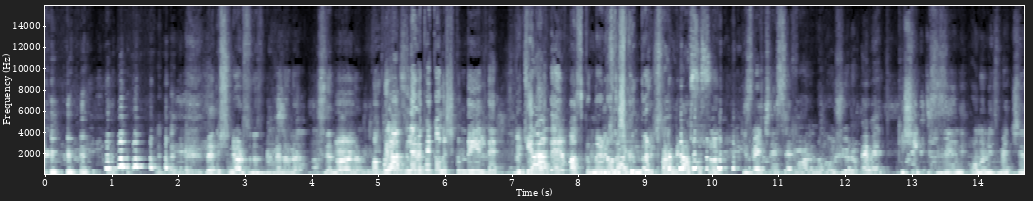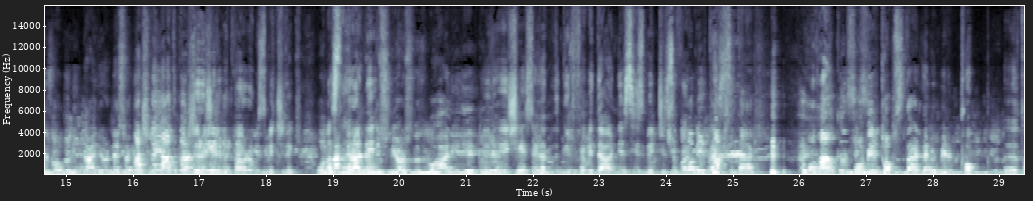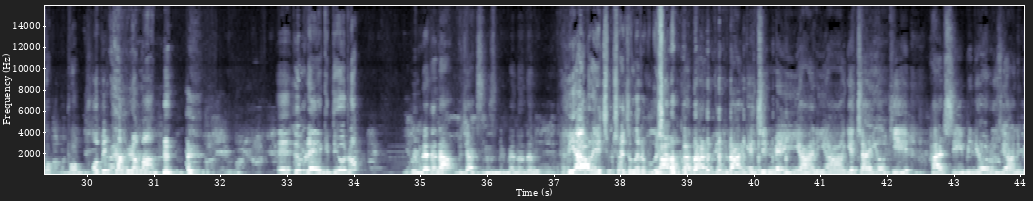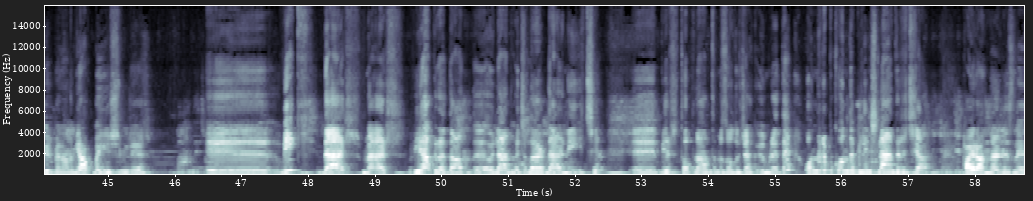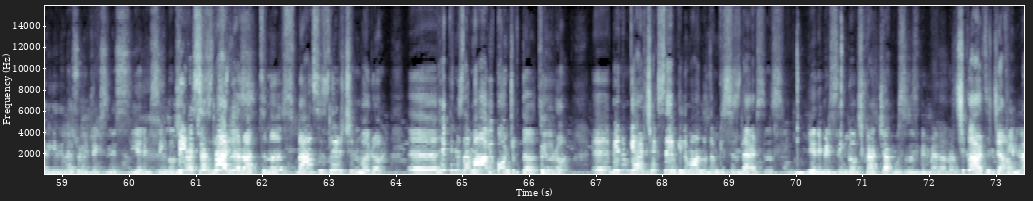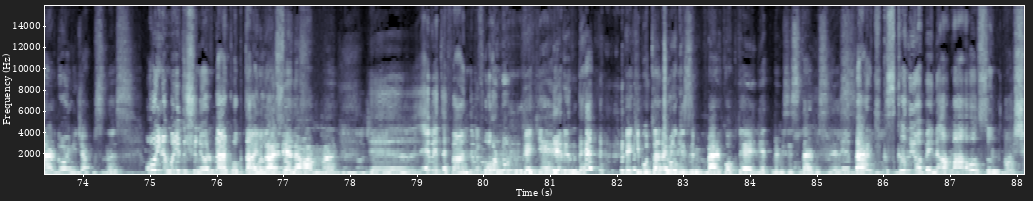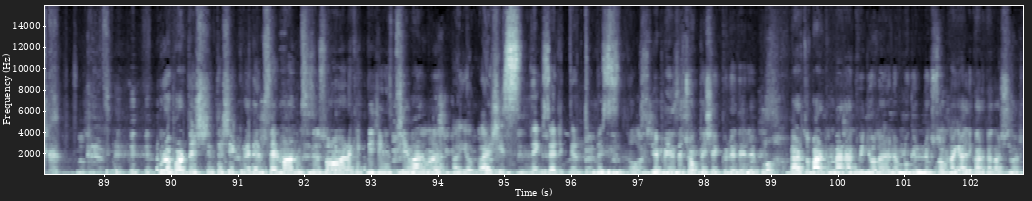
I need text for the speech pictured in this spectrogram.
Ne düşünüyorsunuz Bilben Hanım? Selma Hanım? Paparazilere pek alışkın değildi. Lütfen. Genelde ev baskınlarına Lütfen, alışkındır. lütfen biraz susun. Hizmetçiniz Selma Hanım'la konuşuyorum. Evet, kişi sizin onun hizmetçiniz olduğunu iddia ediyor. Ne söylüyorsunuz Aşk hayatı karıştı. Göreceli Değildir bir kavram hizmetçilik. Onun Aslında hakkında herhalde ne düşünüyorsunuz bu haliyle ilgili? e, şey söyledi Gülfem'in de annesi hizmetçisi O bir etmez. o halkın sesi. O bir top star değil mi? Bir Pop, e, top, pop. O bir kahraman. ee, Ümre'ye gidiyorum. Ümre'de ne yapacaksınız Bilben Hanım? Viagra içmiş acıları bulacağım. Ya bu kadar dindar geçinmeyin yani ya. Geçen yılki her şeyi biliyoruz yani Bilben Hanım. Yapmayın şimdi. Ee, Vic Der Mer Viagra'dan e, ölen Hacılar Derneği için e, bir toplantımız olacak Ümre'de. Onları bu konuda bilinçlendireceğim. Hayranlarınızla ilgili ne söyleyeceksiniz? Yeni bir single Beni çıkartacak sizler mısınız? yarattınız. Ben sizler için varım. Ee, hepinize mavi boncuk dağıtıyorum. Ee, benim gerçek sevgilimi anladım ki sizlersiniz. Yeni bir single çıkartacak mısınız Bilben Hanım? Çıkartacağım. Filmlerde oynayacak mısınız? Oynamayı düşünüyorum. Berk Oktay'la Modelliğe olursa olur. devam mı? Ee, evet efendim formum Peki. yerinde. Peki bu talebinizi Berk Oktay'a iletmemizi ister misiniz? Ee, Berk kıskanıyor beni ama olsun aşk. Bu röportaj için teşekkür ederim Selma Hanım. Sizin son olarak ekleyeceğiniz bir şey var mı? Ay yok her şey sizinle güzelliklerin tümü sizin olsun. Hepinize çok teşekkür ederim. Bertu Barkın Berrak videolarının bugünlük sonuna geldik arkadaşlar.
